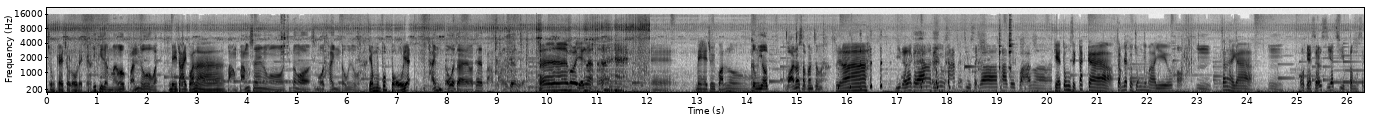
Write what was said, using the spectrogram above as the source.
仲繼續努力㗎，個。咦，其實唔係喎，滾咗喎喂，未大滾啊！砰砰聲咯喎，只不過我我睇唔到啫喎，有冇 bubble 啫？睇唔到啊就係我聽到砰砰聲其實。誒，幫你影啦。誒，未係最滾咯。仲要我玩咗十分鐘啊！算啦，熱就得㗎啦。屌，山水照食啦，山水飯啊嘛。其實凍食得㗎，浸一個鐘啫嘛要。哦，嗯真係㗎。嗯，我其實想試一次凍食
